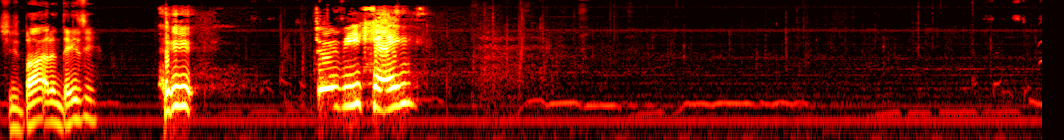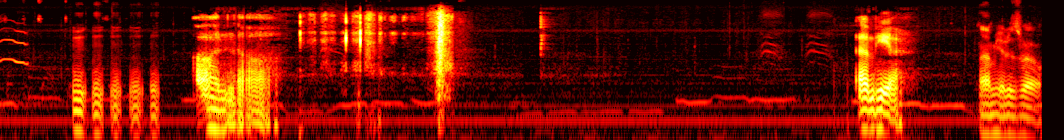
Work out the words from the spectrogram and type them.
She's battering Daisy. Furry thing. Mm -mm -mm -mm -mm. Oh no. I'm here. I'm here as well.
